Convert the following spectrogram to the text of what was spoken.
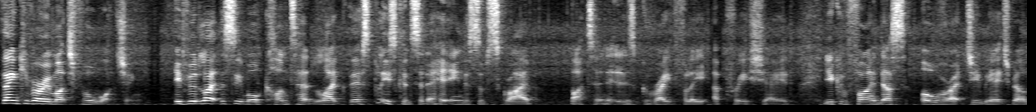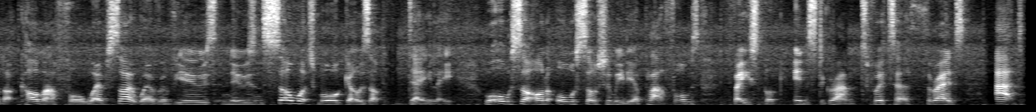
Thank you very much for watching. If you'd like to see more content like this, please consider hitting the subscribe button. It is gratefully appreciated. You can find us over at gbhbl.com, our full website where reviews, news, and so much more goes up daily. We're also on all social media platforms Facebook, Instagram, Twitter, Threads, at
